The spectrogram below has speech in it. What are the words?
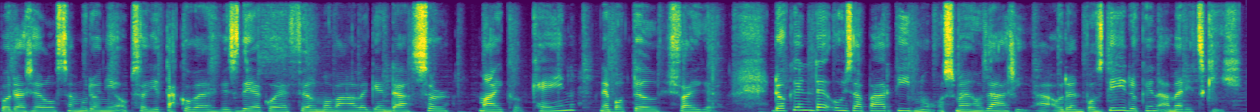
Podařilo se mu do něj obsadit takové hvězdy, jako je filmová legenda Sir Michael Caine nebo Till Schweiger. Do kin jde už za pár týdnů 8. září a o den později do kin amerických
